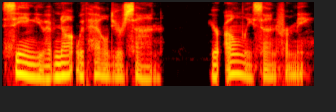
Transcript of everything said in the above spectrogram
seeing you have not withheld your son, your only son, from me.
